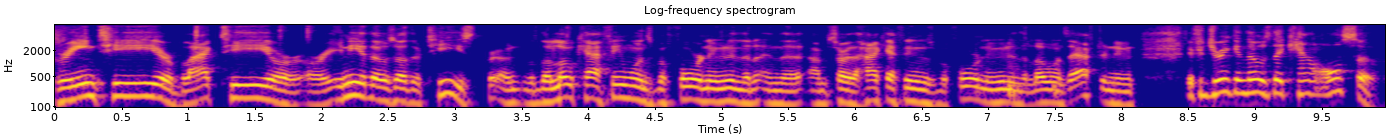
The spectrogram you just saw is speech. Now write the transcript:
green tea or black tea or, or any of those other teas, uh, the low caffeine ones before noon and the, and the, I'm sorry, the high caffeine ones before noon and the low ones afternoon, if you're drinking those, they count also.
